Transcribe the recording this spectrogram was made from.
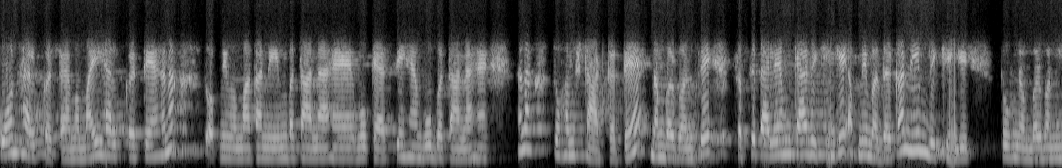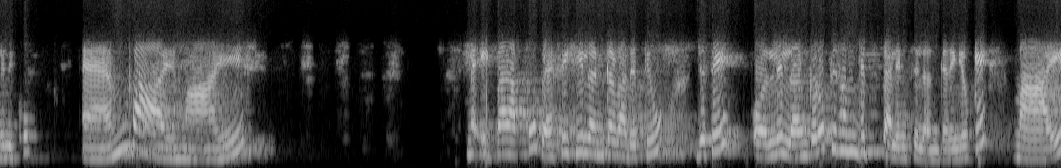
कौन हेल्प करता है? मम्मा ही हेल्प करते हैं, है ना? तो अपनी मम्मा का नेम बताना है, वो कैसे हैं, वो बताना है है ना? तो हम स्टार्ट करते हैं नंबर वन से। सबसे पहले हम क्या लिखेंगे? अपने मदर का नेम लिखेंगे। तो नंबर वन में लिखो एम बाय माई मैं एक बार आपको वैसे ही लर्न करवा देती हूँ। जैसे ऑरली लर्न करो, फिर हम विद स्पेलिंग से लर्न करेंगे okay my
